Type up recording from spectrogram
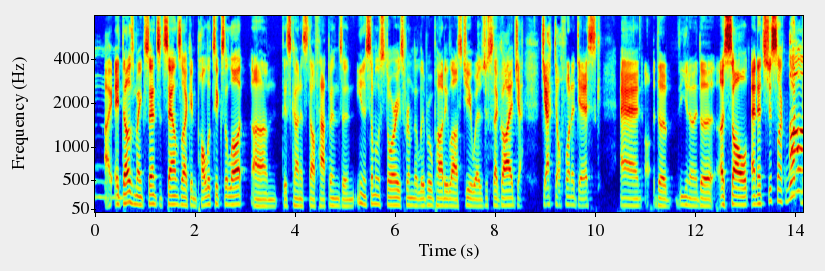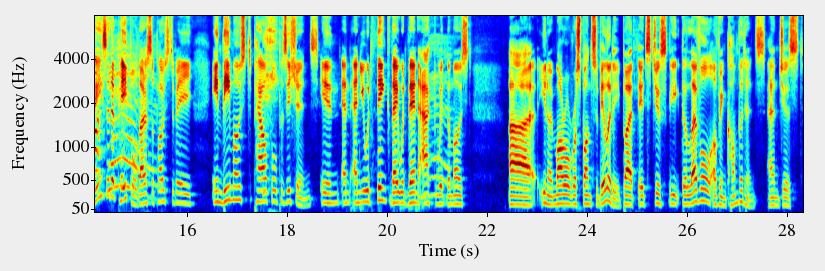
I, it does make sense. It sounds like in politics a lot, um, this kind of stuff happens. And, you know, some of the stories from the Liberal Party last year where it was just that guy ja- jacked off on a desk and uh, the, you know, the assault. And it's just like, what? Oh, These are the people that are supposed to be in the most powerful positions in, and, and you would think they would then act with the most uh, you know, moral responsibility, but it's just the, the level of incompetence and just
